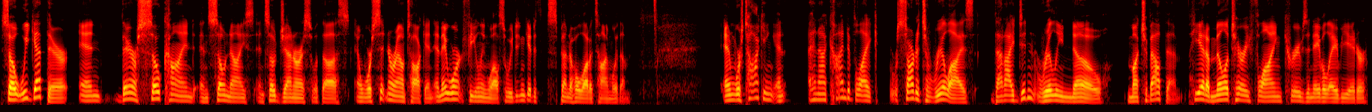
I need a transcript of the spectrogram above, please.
So we get there, and they are so kind and so nice and so generous with us. And we're sitting around talking, and they weren't feeling well, so we didn't get to spend a whole lot of time with them. And we're talking, and and I kind of like started to realize that I didn't really know much about them. He had a military flying career; he was a naval aviator.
